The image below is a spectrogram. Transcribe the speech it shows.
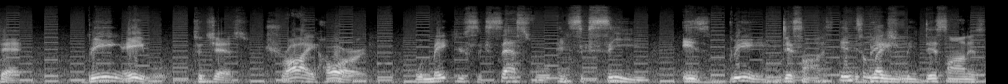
That being able to just try hard will make you successful and succeed is being dishonest, intellectually dishonest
